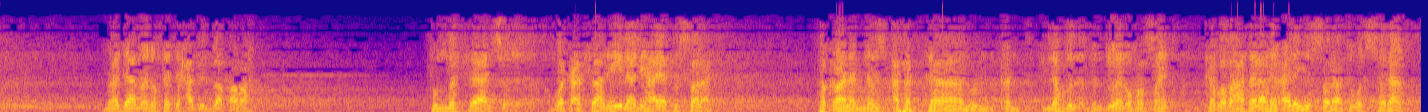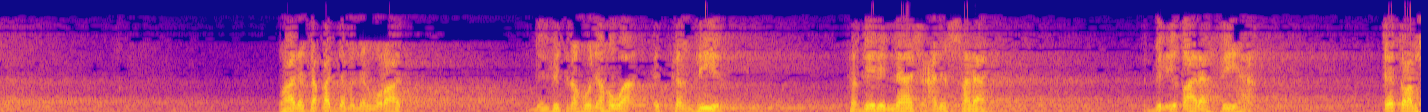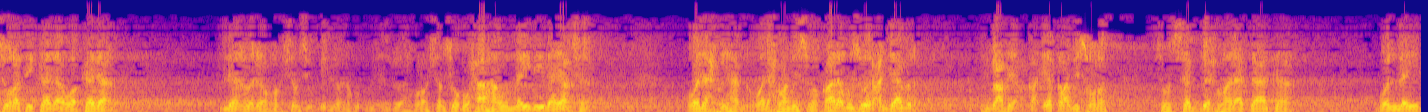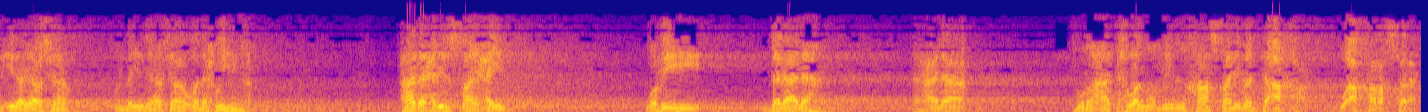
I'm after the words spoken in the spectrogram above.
ما دام أنه افتتح بالبقرة. ثم الركعة الثانية إلى نهاية الصلاة. فقال الناس أفتان أنت؟ في اللفظ في الرواية الأخرى الصحيح كررها ثلاثا عليه الصلاة والسلام. وهذا تقدم أن المراد بالفتنة هنا هو التنفير تنفير الناس عن الصلاة بالإطالة فيها. اقرأ بسورة كذا وكذا. الشمس وضحاها والليل إذا يغشى ونحوها ونحوها من سورة قال أبو زهير عن جابر في بعض اقرأ بسورة سورة سبح وهل أتاك والليل إذا يغشى والليل إذا يغشى ونحوهما. هذا حديث الصحيحين وفيه دلالة على مراعاة أحوال المؤمنين خاصة لمن تأخر وأخر الصلاة.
